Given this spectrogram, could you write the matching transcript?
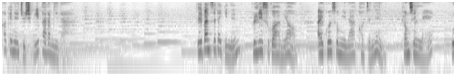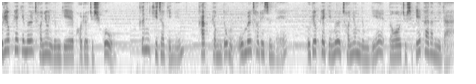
확인해 주시기 바랍니다. 일반 쓰레기는 분리수거하며 알코올솜이나 거즈는 병실 내 의료 폐기물 전용 용기에 버려주시고 큰 기저귀는 각 병동 오물 처리실 내 의료 폐기물 전용 용기에 넣어주시기 바랍니다.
